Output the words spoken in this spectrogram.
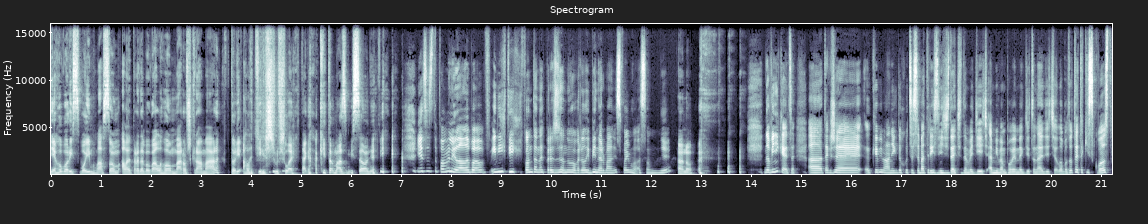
nehovorí svojim hlasom, ale predavoval ho Maroš Kramár, ktorý ale tiež šušle. tak aký to má zmysel, neviem. Ja som to pomýlila, lebo v iných tých fontánach pre Zuzanu hovorili by normálne svojim hlasom, nie? Áno. No vynikajúce. Uh, takže keby mal niekto chuť sa seba trízniť, dajte tam vedieť a my vám povieme, kde to nájdete. Lebo toto je taký skvost,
